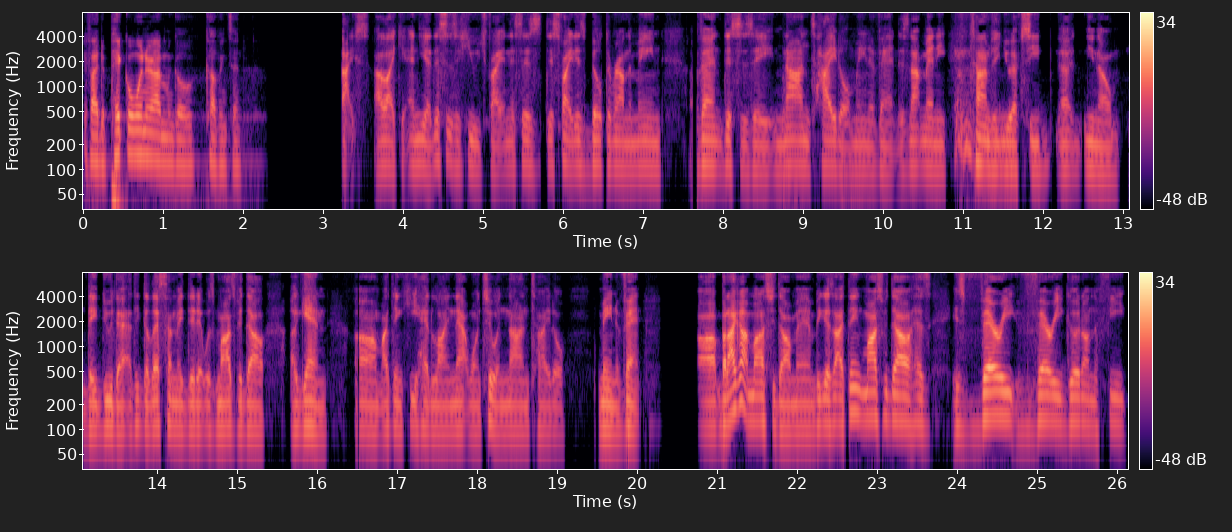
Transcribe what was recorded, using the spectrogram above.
if I had to pick a winner, I'm gonna go Covington. Nice. I like it. And yeah, this is a huge fight. And this is this fight is built around the main event. This is a non-title main event. There's not many times in UFC, uh, you know, they do that. I think the last time they did it was Masvidal again. Um, I think he headlined that one too, a non-title main event. Uh, but I got Masvidal, man, because I think Masvidal has is very, very good on the feet,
